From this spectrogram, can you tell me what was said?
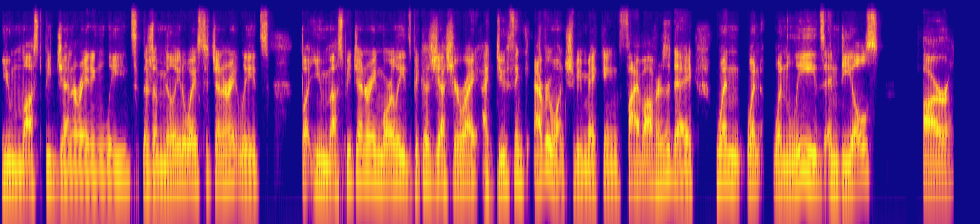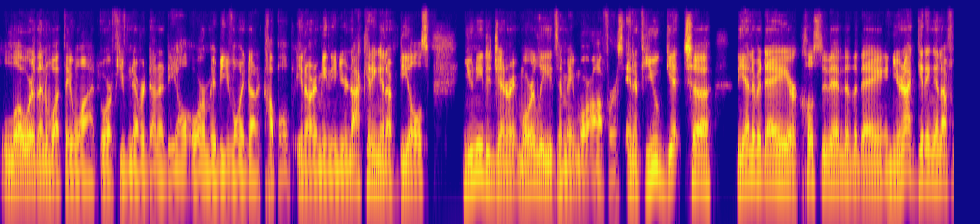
You must be generating leads. There's a million ways to generate leads but you must be generating more leads because yes you're right i do think everyone should be making five offers a day when when when leads and deals are lower than what they want, or if you've never done a deal, or maybe you've only done a couple, you know what I mean? And you're not getting enough deals, you need to generate more leads and make more offers. And if you get to the end of a day or close to the end of the day and you're not getting enough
